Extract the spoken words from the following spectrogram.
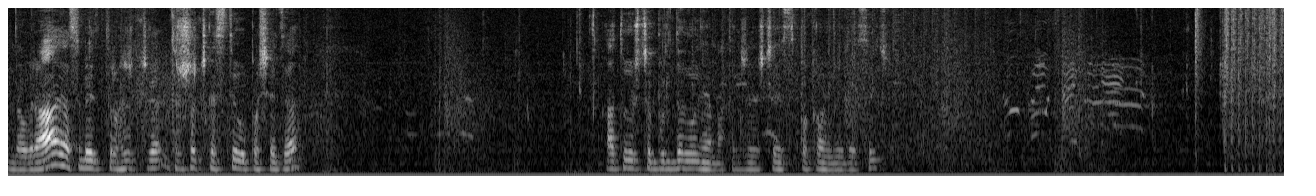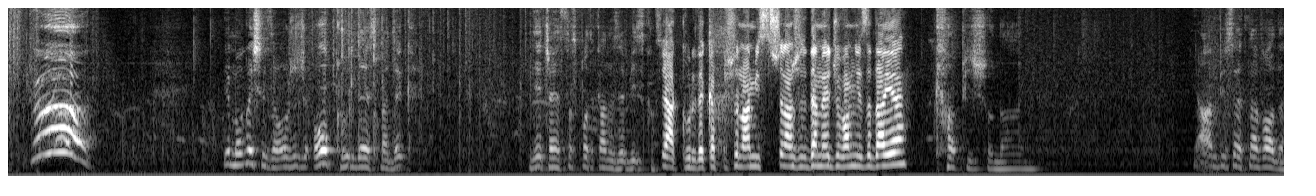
Dobra, ja sobie troszeczkę, troszeczkę z tyłu posiedzę. A tu jeszcze burdelu nie ma, także jeszcze jest spokojnie dosyć. Nie mogę się założyć, że... O kurde, jest medyk. Nieczęsto spotykane zjawisko. Co ja kurde kapiszonami strzelam, że damage'u wam nie zadaje? Kapiszonami. Ja mam pistolet na wodę.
